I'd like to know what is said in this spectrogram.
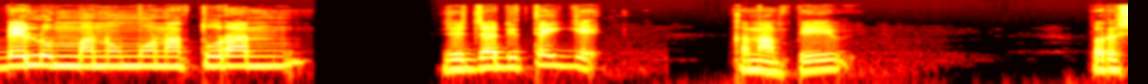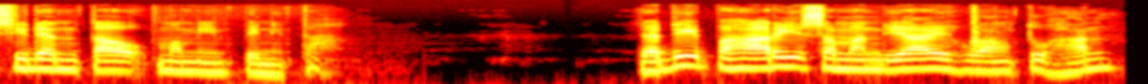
belum menemukan aturan jadi TG. Kenapa? Presiden tahu memimpin kita. Jadi pahari samandiai huang Tuhan.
